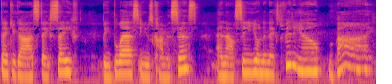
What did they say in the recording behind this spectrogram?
thank you guys. Stay safe, be blessed, use common sense, and I'll see you in the next video. Bye.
